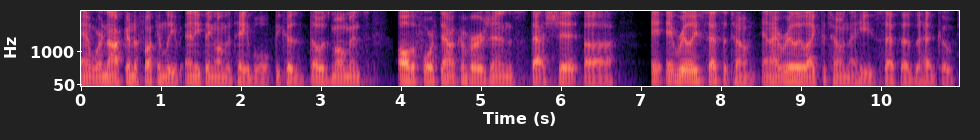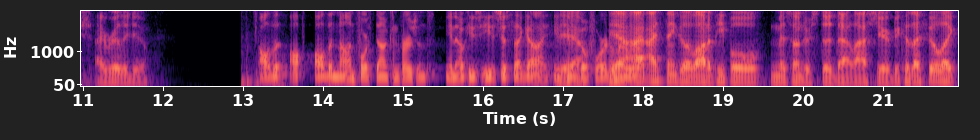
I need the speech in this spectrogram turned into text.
And we're not going to fucking leave anything on the table because those moments, all the fourth down conversions, that shit, uh, it, it really sets a tone. And I really like the tone that he sets as a head coach. I really do. All the all, all the non fourth down conversions. You know, he's he's just that guy. He's gonna go for it. No yeah. I, I think a lot of people misunderstood that last year because I feel like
